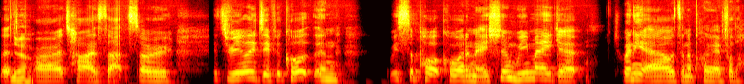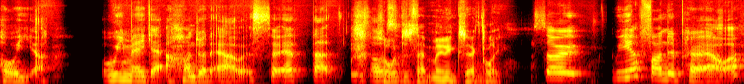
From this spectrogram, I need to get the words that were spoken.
Let's yeah. prioritize that. So it's really difficult. And with support coordination, we may get 20 hours in a plan for the whole year. Or we may get 100 hours. So that is also, So what does that mean exactly? So we are funded per hour.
